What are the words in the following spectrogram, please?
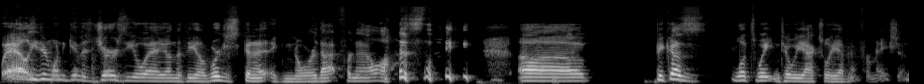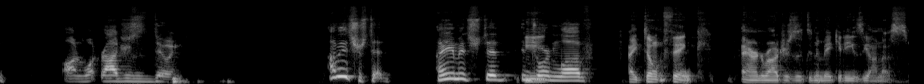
well, he didn't want to give his jersey away on the field. We're just going to ignore that for now, honestly, uh, because let's wait until we actually have information on what Rodgers is doing. I'm interested. I am interested in he, Jordan Love. I don't think Aaron Rodgers is going to make it easy on us.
